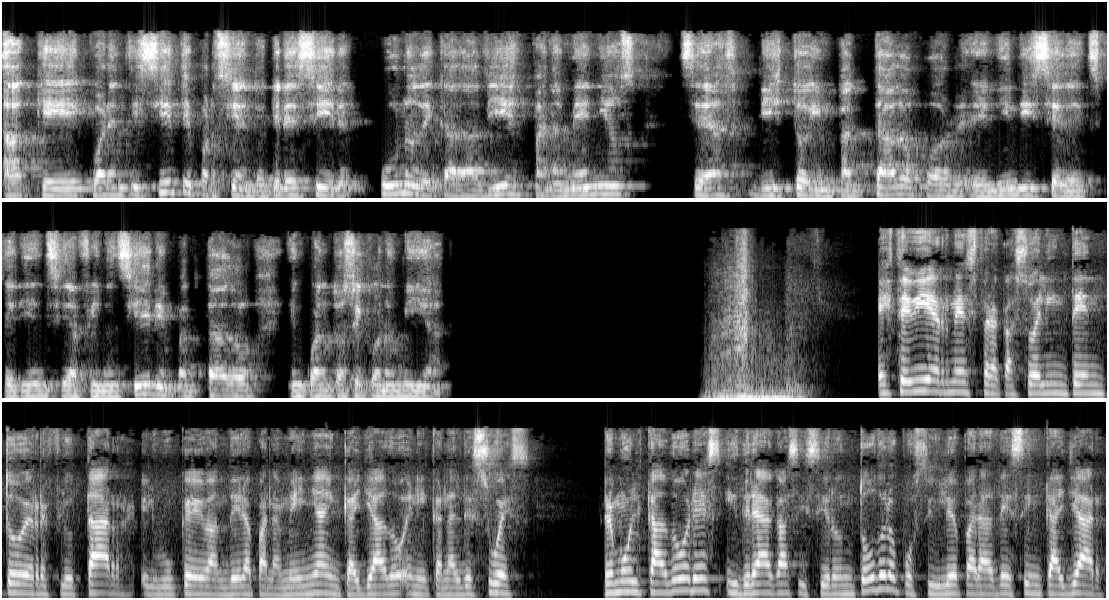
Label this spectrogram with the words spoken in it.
a que 47%, quiere decir uno de cada 10 panameños se ha visto impactado por el índice de experiencia financiera, impactado en cuanto a su economía. Este viernes fracasó el intento de reflotar el buque de bandera panameña encallado en el canal de Suez. Remolcadores y dragas hicieron todo lo posible para desencallar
